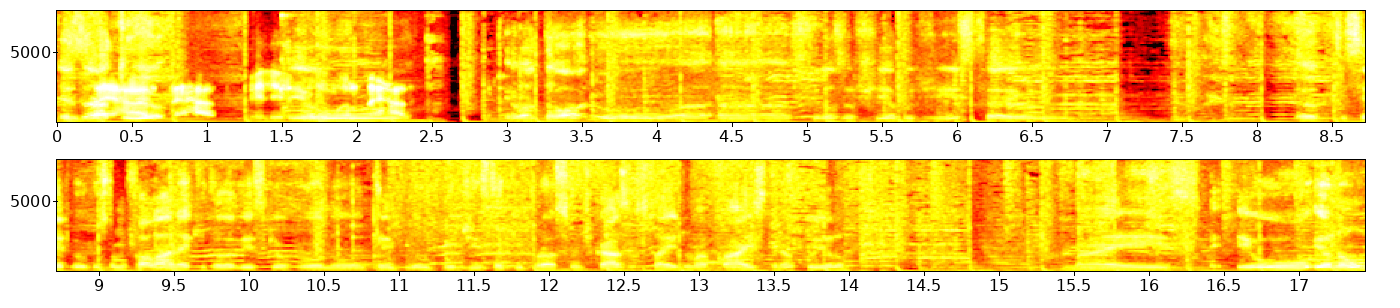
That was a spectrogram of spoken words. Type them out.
Exato. Tá errado, eu, tá errado. Ele é eu- humano, tá errado. eu adoro a, a filosofia budista. Eu, eu sempre eu costumo falar, né, que toda vez que eu vou no templo budista aqui próximo de casa, eu saio numa paz tranquilo. Mas eu, eu não,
